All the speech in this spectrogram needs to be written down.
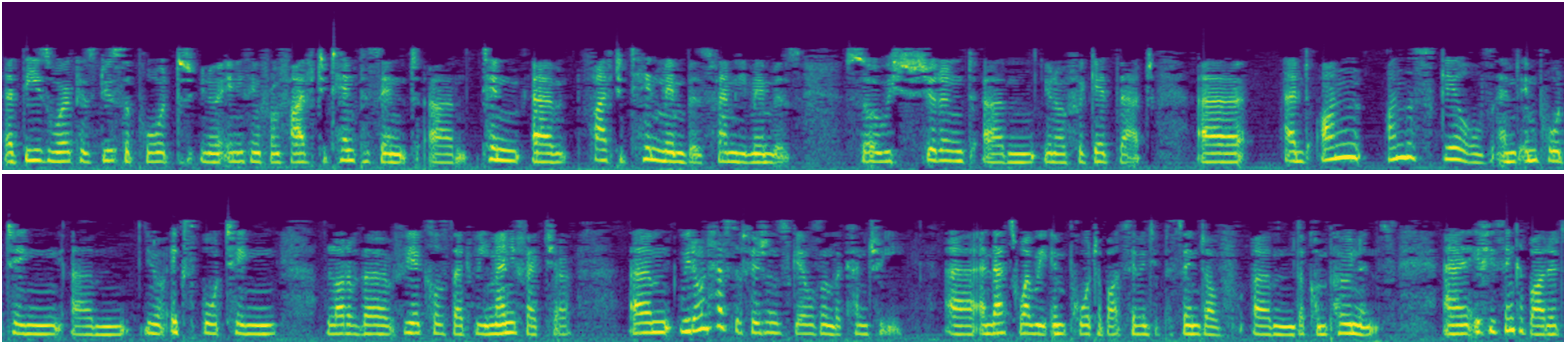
that these workers do support, you know, anything from five to ten percent, um, ten, um, five to ten members, family members. So we shouldn't, um, you know, forget that. Uh, and on on the skills and importing, um, you know, exporting a lot of the vehicles that we manufacture, we don't have sufficient skills in the country. Uh, and that's why we import about 70% of um, the components. Uh, if you think about it,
